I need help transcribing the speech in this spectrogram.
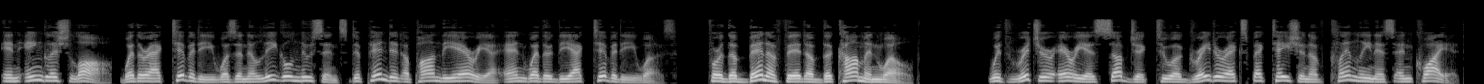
In English law, whether activity was an illegal nuisance depended upon the area and whether the activity was "...for the benefit of the Commonwealth." with richer areas subject to a greater expectation of cleanliness and quiet.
